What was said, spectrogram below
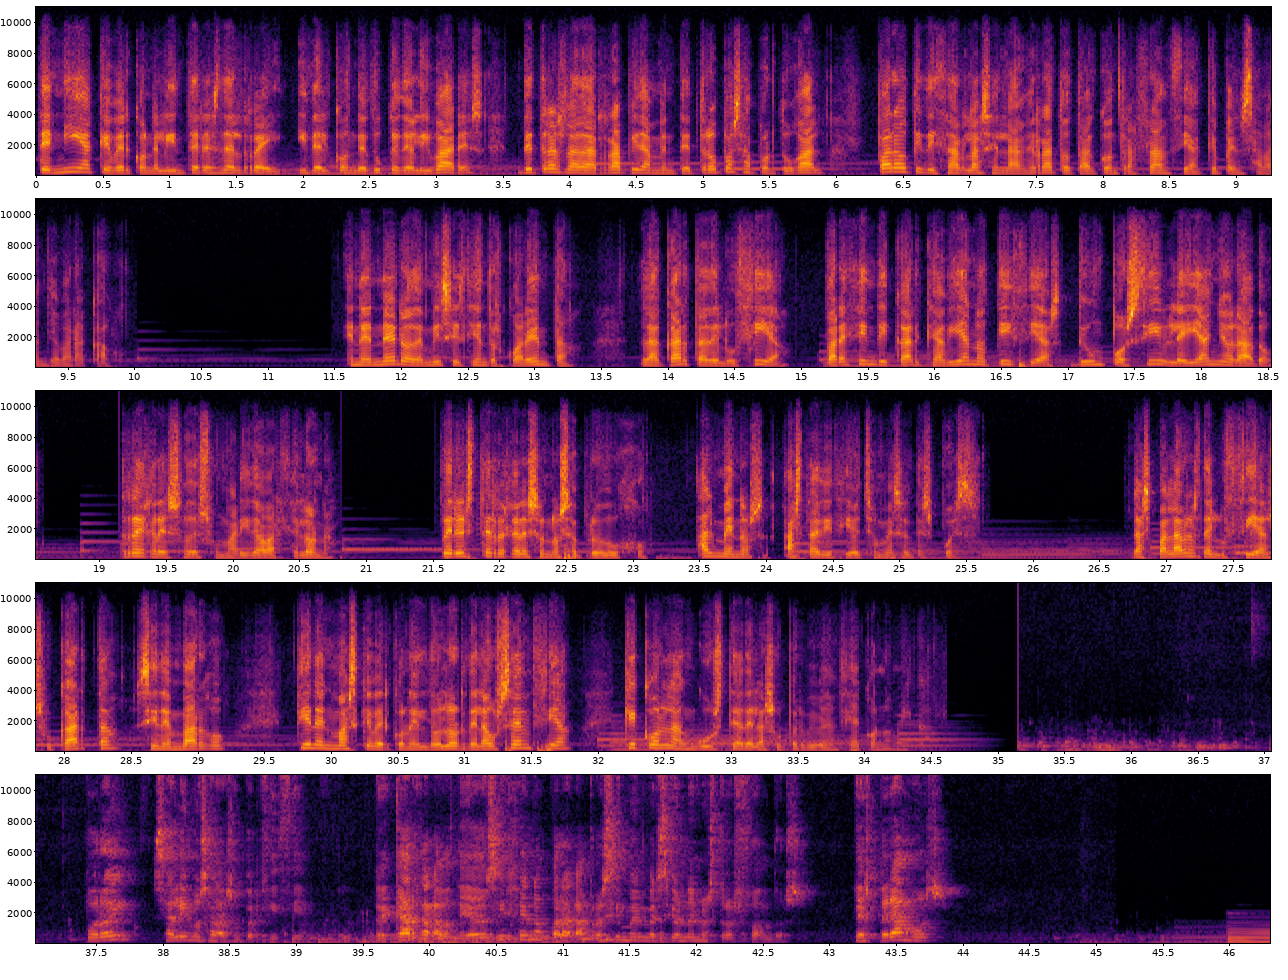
tenía que ver con el interés del rey y del conde duque de Olivares de trasladar rápidamente tropas a Portugal para utilizarlas en la guerra total contra Francia que pensaban llevar a cabo. En enero de 1640, la Carta de Lucía parece indicar que había noticias de un posible y añorado regreso de su marido a Barcelona. Pero este regreso no se produjo, al menos hasta 18 meses después. Las palabras de Lucía en su carta, sin embargo, tienen más que ver con el dolor de la ausencia que con la angustia de la supervivencia económica. Por hoy salimos a la superficie. Recarga la botella de oxígeno para la próxima inversión en nuestros fondos. ¡Te esperamos! thank you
